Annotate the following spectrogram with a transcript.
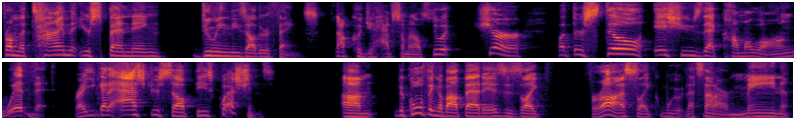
from the time that you're spending doing these other things. Now, could you have someone else do it? Sure, but there's still issues that come along with it, right? You got to ask yourself these questions. Um, the cool thing about that is, is like for us, like that's not our main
